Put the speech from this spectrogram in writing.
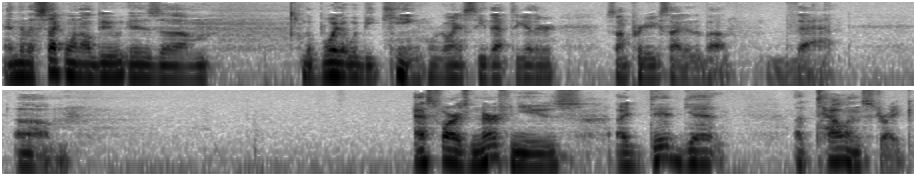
And then the second one I'll do is um, The Boy That Would Be King. We're going to see that together. So I'm pretty excited about that. Um, as far as Nerf news, I did get a Talon Strike.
